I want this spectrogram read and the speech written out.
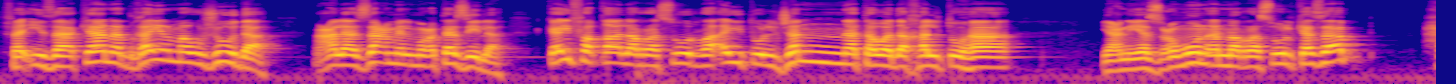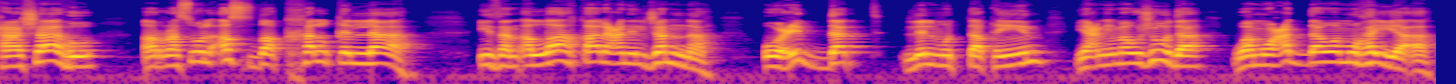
فإذا كانت غير موجودة على زعم المعتزلة كيف قال الرسول رأيت الجنة ودخلتها؟ يعني يزعمون أن الرسول كذب؟ حاشاه الرسول أصدق خلق الله. اذا الله قال عن الجنة أعدت للمتقين يعني موجودة ومعدة ومهيئة.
